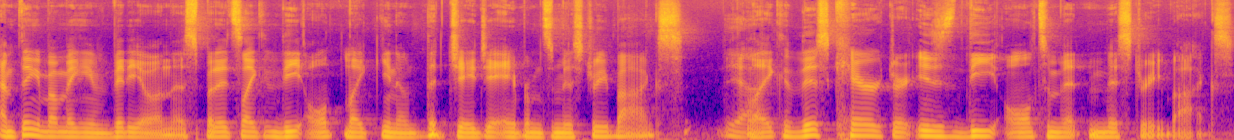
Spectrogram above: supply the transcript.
I'm thinking about making a video on this, but it's like the ult, like you know, the J.J. Abrams mystery box. Yeah. Like this character is the ultimate mystery box.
